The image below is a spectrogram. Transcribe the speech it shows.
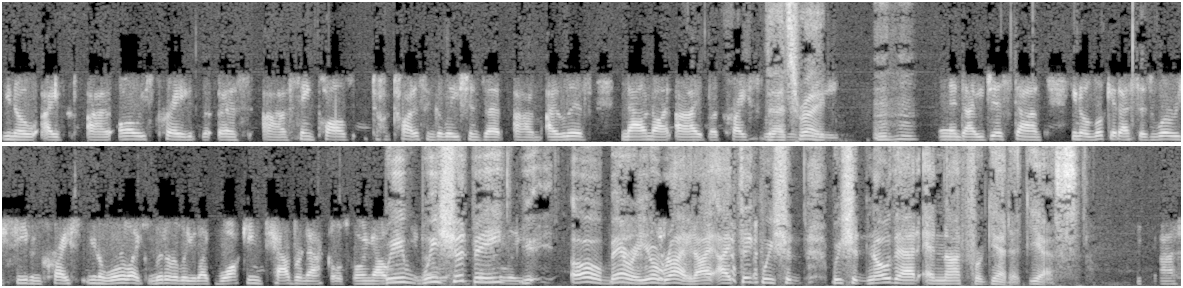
you know, I uh, always pray as uh, Saint Paul t- taught us in Galatians that um, I live now, not I, but Christ. lives That's right. me. Mm-hmm. And I just, um, you know, look at us as we're receiving Christ. You know, we're like literally like walking tabernacles going out. We you know, we should be. You, oh, Mary, you're right. I, I think we should we should know that and not forget it. Yes. Yes,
